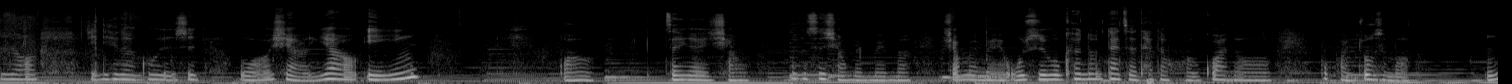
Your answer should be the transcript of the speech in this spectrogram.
事哦。今天的故事是我想要赢。哇哦，这个小那个是小妹妹吗？小妹妹无时无刻都带着她的皇冠哦，不管做什么，嗯，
